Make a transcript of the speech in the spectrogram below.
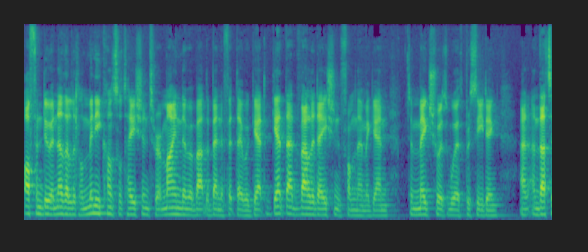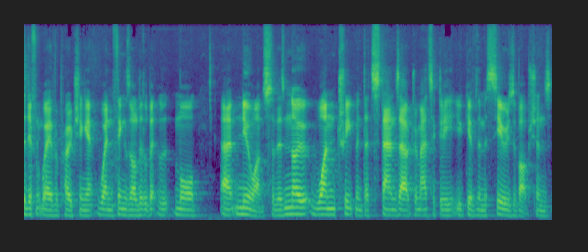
often do another little mini consultation to remind them about the benefit they would get, get that validation from them again to make sure it's worth proceeding. And, and that's a different way of approaching it when things are a little bit more uh, nuance. So there's no one treatment that stands out dramatically. You give them a series of options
